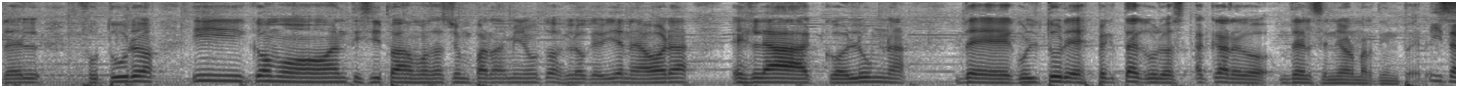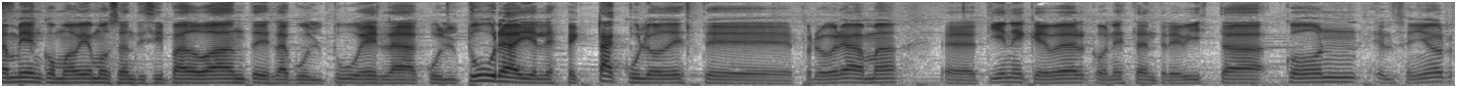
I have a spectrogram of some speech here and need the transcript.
del Futuro. Y como anticipábamos hace un par de minutos, lo que viene ahora es la columna de Cultura y Espectáculos a cargo del señor Martín Pérez. Y también, como habíamos anticipado antes, la, cultu es la cultura y el espectáculo de este programa eh, tiene que ver con esta entrevista con el señor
